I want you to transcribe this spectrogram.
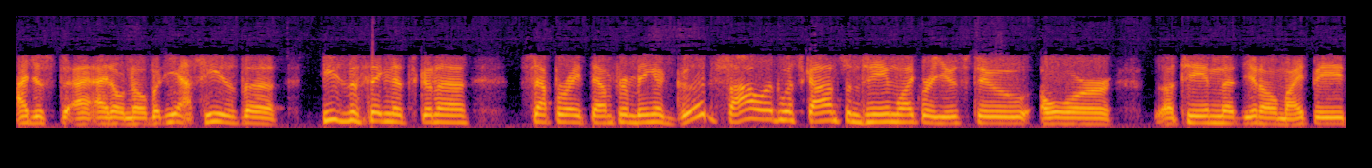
I just, I, I don't know. But yes, he is the he's the thing that's going to separate them from being a good, solid Wisconsin team like we're used to, or a team that you know might be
